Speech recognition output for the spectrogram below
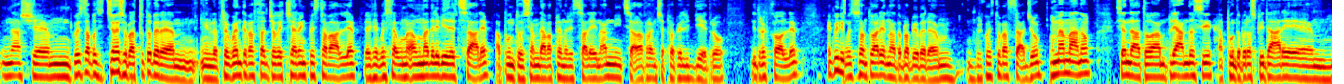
nasce mm, in questa posizione soprattutto per mm, il frequente passaggio che c'era in questa valle, perché questa è una, una delle vie del sale, appunto si andava a prendere il sale in Annizia, la Francia è proprio lì dietro, dietro il colle. E quindi questo santuario è nato proprio per, mm, per questo passaggio. Man mano si è andato ampliandosi appunto per ospitare mm,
